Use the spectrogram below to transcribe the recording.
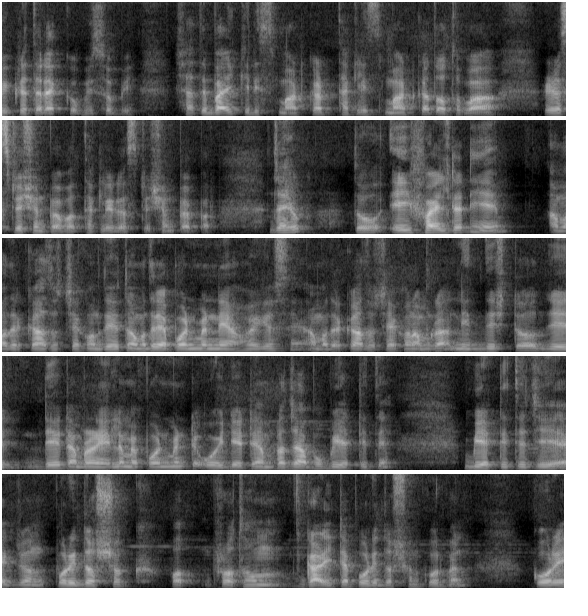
বিক্রেতার এক কপি ছবি। সাথে বাইকের স্মার্ট কার্ড থাকলে স্মার্ট কার্ড অথবা রেজিস্ট্রেশন পেপার থাকলে রেজিস্ট্রেশন পেপার যাই হোক, তো এই ফাইলটা নিয়ে আমাদের কাজ হচ্ছে এখন যেহেতু আমাদের অ্যাপয়েন্টমেন্ট নেওয়া হয়ে গেছে, আমাদের কাজ হচ্ছে এখন আমরা নির্দিষ্ট যে ডেট আমরা নিলাম অ্যাপয়েন্টমেন্টে ওই ডেটে আমরা যাব বিআরটিতে বিআরটিতে যেয়ে একজন পরিদর্শক, প্রথম গাড়িটা পরিদর্শন করবেন। করে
